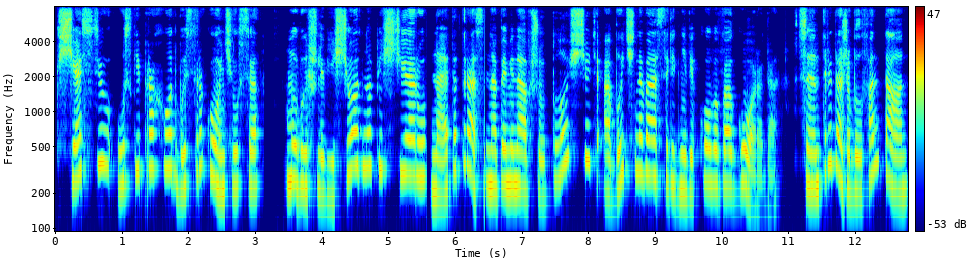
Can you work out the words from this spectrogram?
К счастью, узкий проход быстро кончился. Мы вышли в еще одну пещеру, на этот раз напоминавшую площадь обычного средневекового города. В центре даже был фонтан,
